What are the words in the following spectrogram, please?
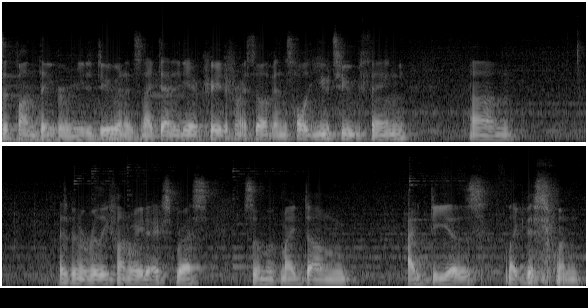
it's a fun thing for me to do, and it's an identity I've created for myself. And this whole YouTube thing um, has been a really fun way to express some of my dumb ideas, like this one,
